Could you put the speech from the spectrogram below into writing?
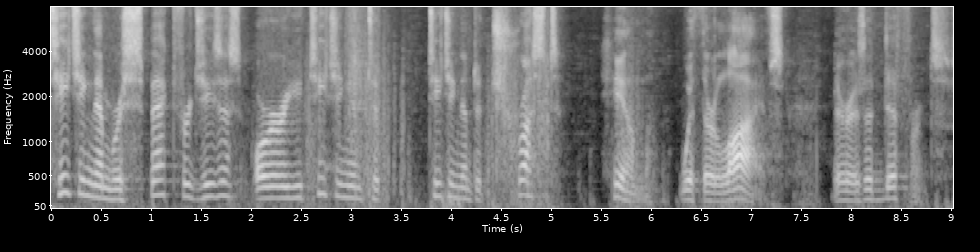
teaching them respect for Jesus or are you teaching them to teaching them to trust him with their lives? There is a difference.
